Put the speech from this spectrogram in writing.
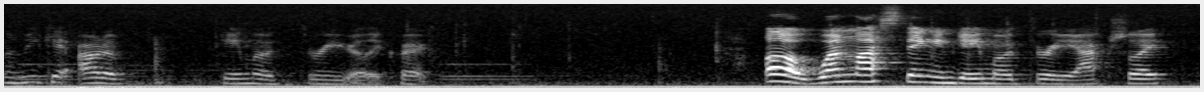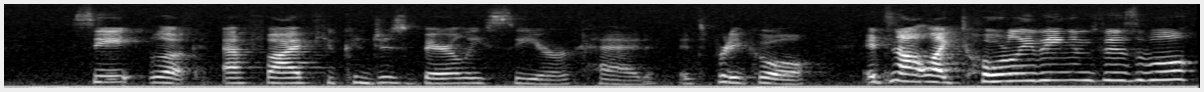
let me get out of game mode 3 really quick. Oh, one last thing in game mode 3, actually. See, look, F5, you can just barely see her head. It's pretty cool. It's not like totally being invisible,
